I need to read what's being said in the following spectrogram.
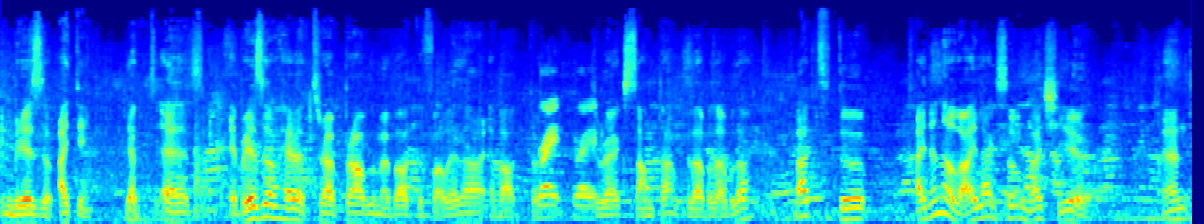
in Brazil, I think. Yeah, uh, Brazil have a problem about the favela, about the right, right. drugs, sometimes, blah blah blah. But the I don't know. I like so much here, and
